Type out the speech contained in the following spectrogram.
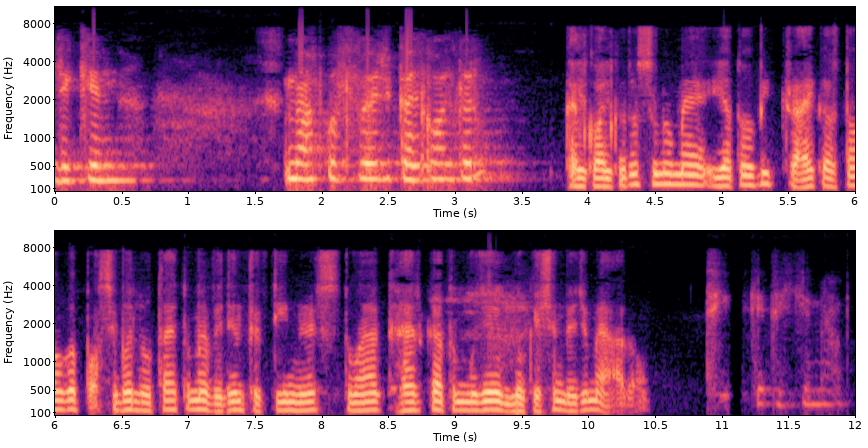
लेकिन मैं आपको फिर कल कॉल करूँ? कल कॉल करो सुनो मैं या तो अभी ट्राई करता हूँ अगर पॉसिबल होता है तो मैं विद इन फिफ्टीन मिनट्स तुम्हारा घर का तुम मुझे लोकेशन भेजो मैं आ रहा हूँ। ठीक है ठीक है मैं आपको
